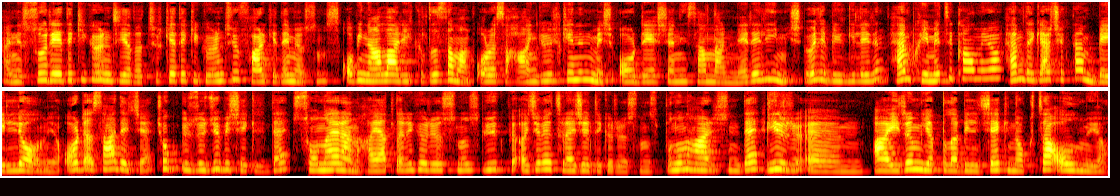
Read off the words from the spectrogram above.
hani Suriye'deki görüntü ya da Türkiye'deki görüntüyü fark edemiyorsunuz. O binalar yıkıldığı zaman orası hangi ülkeninmiş, orada yaşayan insanlar nereliymiş, böyle bilgilerin hem kıymeti kalmıyor hem de gerçekten belli olmuyor. Orada sadece çok üzücü bir şekilde sona eren hayatları görüyorsunuz. Büyük bir acı ve trajedi görüyorsunuz. Bunun haricinde bir e, ayrım yapılabilecek nokta olmuyor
